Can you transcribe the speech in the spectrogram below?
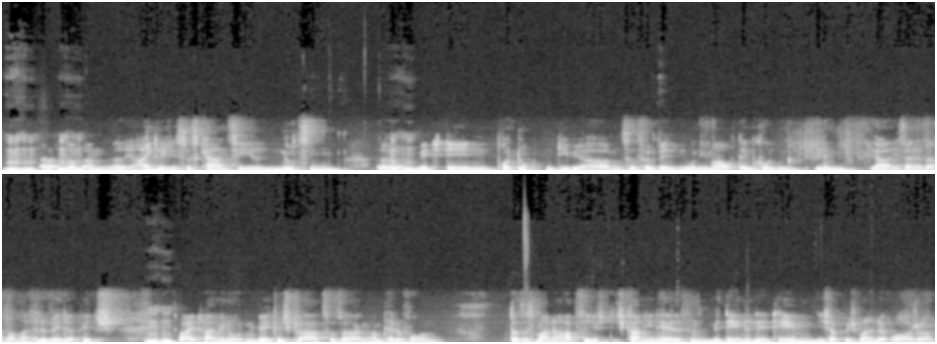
mhm. äh, sondern äh, eigentlich ist das Kernziel, Nutzen äh, mhm. mit den Produkten, die wir haben, zu verbinden und ihm auch dem Kunden in einem, ja, ich sage jetzt einfach mal Elevator Pitch, mhm. in zwei, drei Minuten wirklich klar zu sagen am Telefon, das ist meine Absicht. Ich kann Ihnen helfen mit denen den Themen. Ich habe mich mal in der Branche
